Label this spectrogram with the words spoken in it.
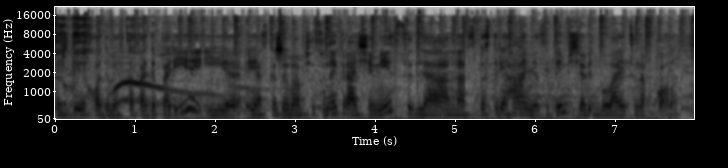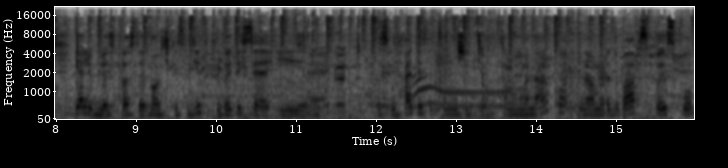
Завжди ходимо в кафе де Парі, і я скажу вам, що це найкраще місце для е, спостерігання за тим, що відбувається навколо. Я люблю просто мовчки сидіти, дивитися і посміхатися цьому життю. Тому Монако номер два в списку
